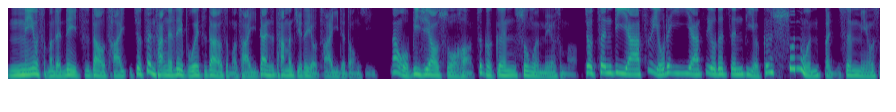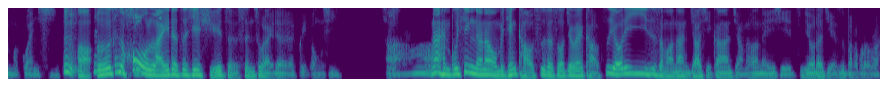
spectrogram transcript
没有什么人类知道差异，就正常人类不会知道有什么差异，但是他们觉得有差异的东西。那我必须要说哈，这个跟孙文没有什么，就真谛啊、自由的意义啊、自由的真谛啊，跟孙文本身没有什么关系嗯，哦，而是后来的这些学者生出来的鬼东西啊。哦，那很不幸的呢，我们以前考试的时候就会考自由的意义是什么？那你就要写刚刚讲到的那一些自由的解释，巴拉巴拉巴拉。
